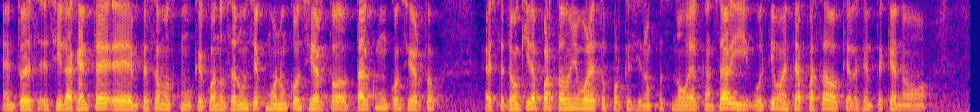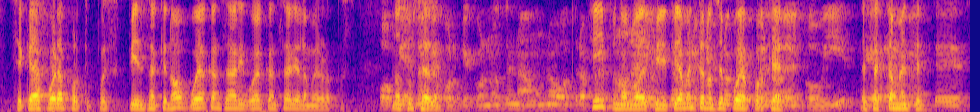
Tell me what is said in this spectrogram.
Entonces, eh, si la gente eh, empezamos como que cuando se anuncia como en un concierto, tal como un concierto, este, tengo que ir apartando mi boleto porque si no, pues no voy a alcanzar. Y últimamente ha pasado que la gente que no, se queda fuera porque pues piensan que no, voy a alcanzar y voy a alcanzar y a la mejor pues o no sucede. Que porque conocen a una u otra Sí, pues no, no, definitivamente no se puede porque... del COVID, exactamente.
